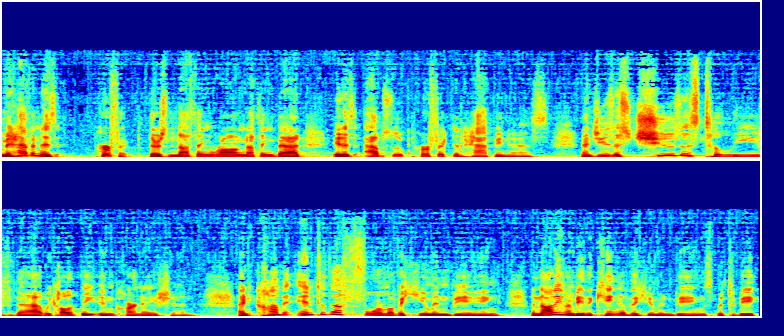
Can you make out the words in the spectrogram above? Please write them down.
I mean, heaven is perfect. There's nothing wrong, nothing bad. It is absolute perfect and happiness. And Jesus chooses to leave that, we call it the incarnation, and come into the form of a human being, and not even be the king of the human beings, but to be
